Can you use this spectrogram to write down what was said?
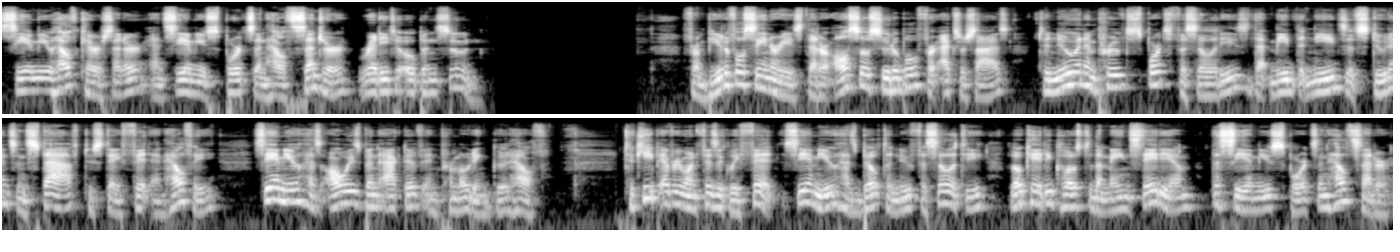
CMU Healthcare Center and CMU Sports and Health Center ready to open soon. From beautiful sceneries that are also suitable for exercise to new and improved sports facilities that meet the needs of students and staff to stay fit and healthy, CMU has always been active in promoting good health. To keep everyone physically fit, CMU has built a new facility located close to the main stadium, the CMU Sports and Health Center,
